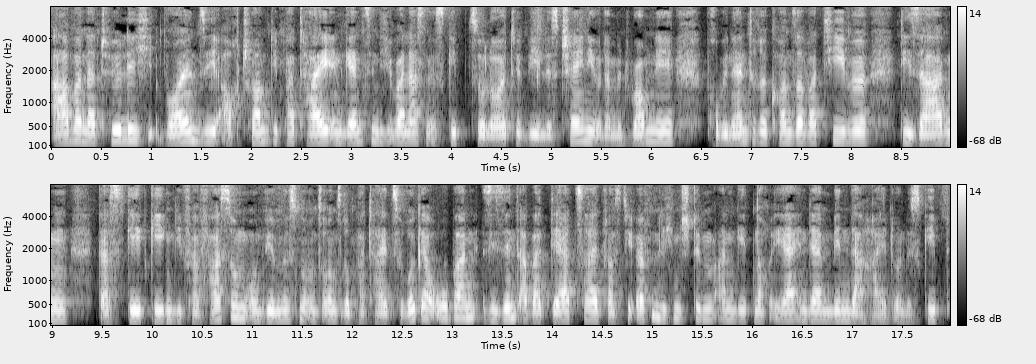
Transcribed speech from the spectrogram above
Aber natürlich wollen sie auch Trump die Partei in Gänze nicht überlassen. Es gibt so Leute wie Liz Cheney oder Mitt Romney, prominentere Konservative, die sagen, das geht gegen die Verfassung und wir müssen uns unsere Partei zurückerobern. Sie sind aber derzeit, was die öffentlichen Stimmen angeht, noch eher in der Minderheit. Und es gibt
